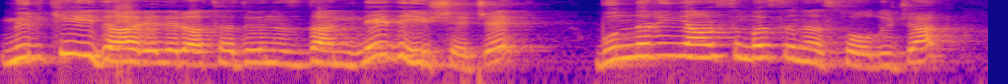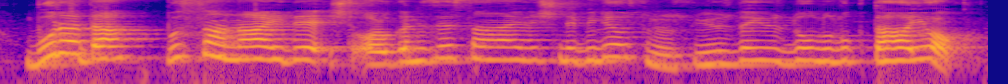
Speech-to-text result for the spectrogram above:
mülki idareleri atadığınızda ne değişecek? Bunların yansıması nasıl olacak? Burada bu sanayide işte organize sanayi işinde biliyorsunuz %100 doluluk daha yok.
